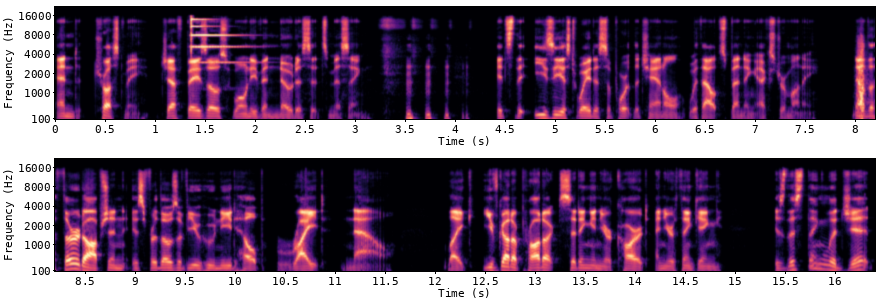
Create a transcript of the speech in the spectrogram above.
And trust me, Jeff Bezos won't even notice it's missing. it's the easiest way to support the channel without spending extra money. Now the third option is for those of you who need help right now. Like you've got a product sitting in your cart and you're thinking, is this thing legit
